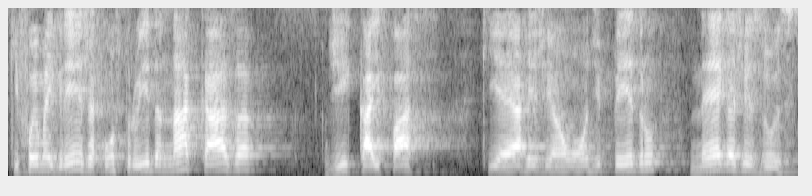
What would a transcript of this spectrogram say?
que foi uma igreja construída na casa de Caifás, que é a região onde Pedro nega Jesus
